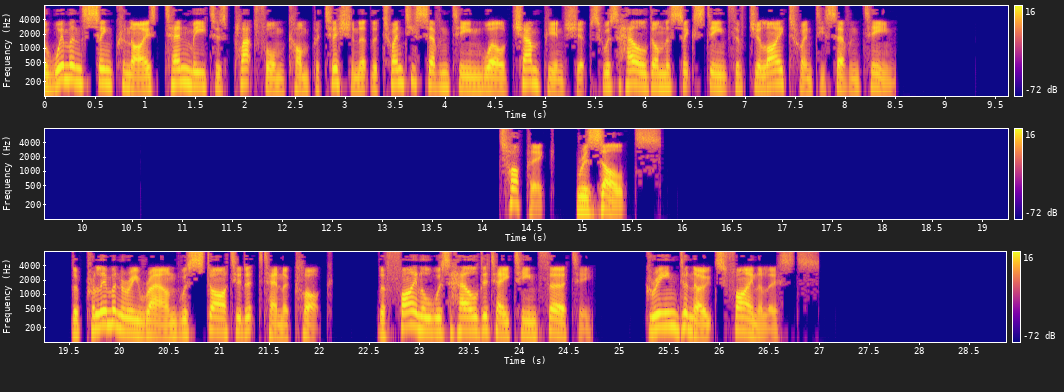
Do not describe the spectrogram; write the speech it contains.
The women's synchronized 10 meters platform competition at the 2017 World Championships was held on the 16th of July 2017. Topic Results The preliminary round was started at 10 o'clock. The final was held at 1830. Green denotes finalists.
